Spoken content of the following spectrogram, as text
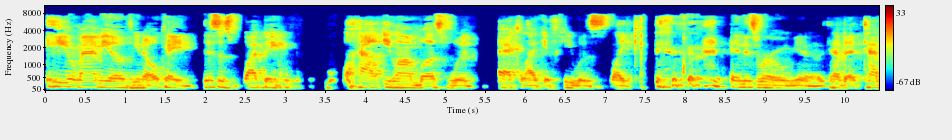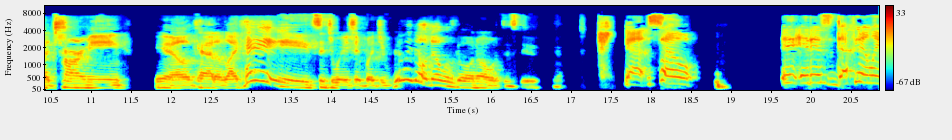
he reminded me of you know okay this is what I think how Elon Musk would act like if he was like in this room, you know, have that kind of charming, you know, kind of like, hey, situation, but you really don't know what's going on with this dude. Yeah. So it, it is definitely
